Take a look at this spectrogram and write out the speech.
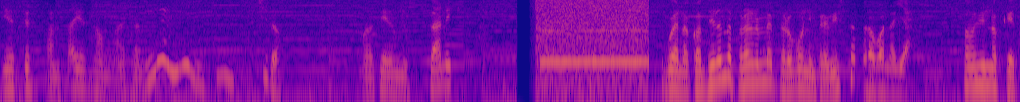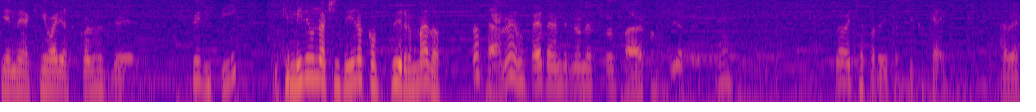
Tiene tres pantallas nomás. Miren, miren, está chido. Bueno, tiene un Sonic. Bueno, continuando, perdónenme, pero hubo un imprevisto. Pero bueno, ya. Estamos viendo que tiene aquí varias cosas de PvP. Y que mide un 81 confirmado. No sé, me gustaría también tener unas cosas para ver confirmado, pero sí. Todo chaparrito, así que ok. A ver.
